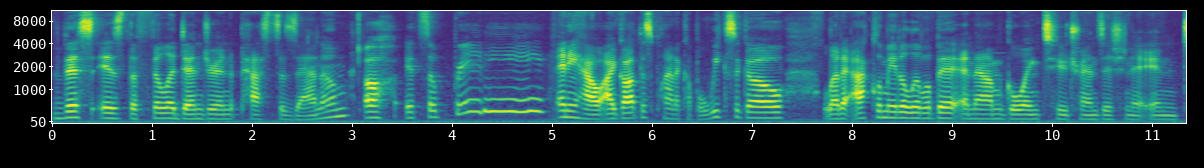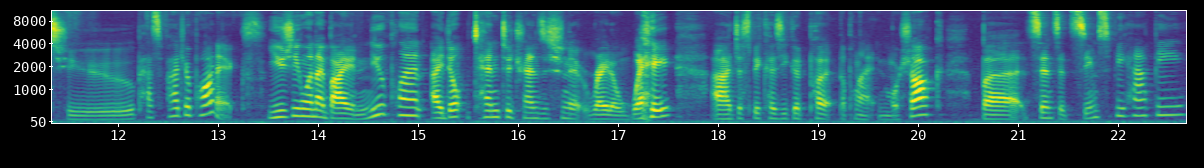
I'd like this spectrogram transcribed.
This is the Philodendron pastazanum. Oh, it's so pretty. Anyhow, I got this plant a couple weeks ago, let it acclimate a little bit, and now I'm going to transition it into passive hydroponics. Usually when I buy a new plant, I don't tend to transition it right away, uh, just because you could put the plant in more shock. But since it seems to be happy,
